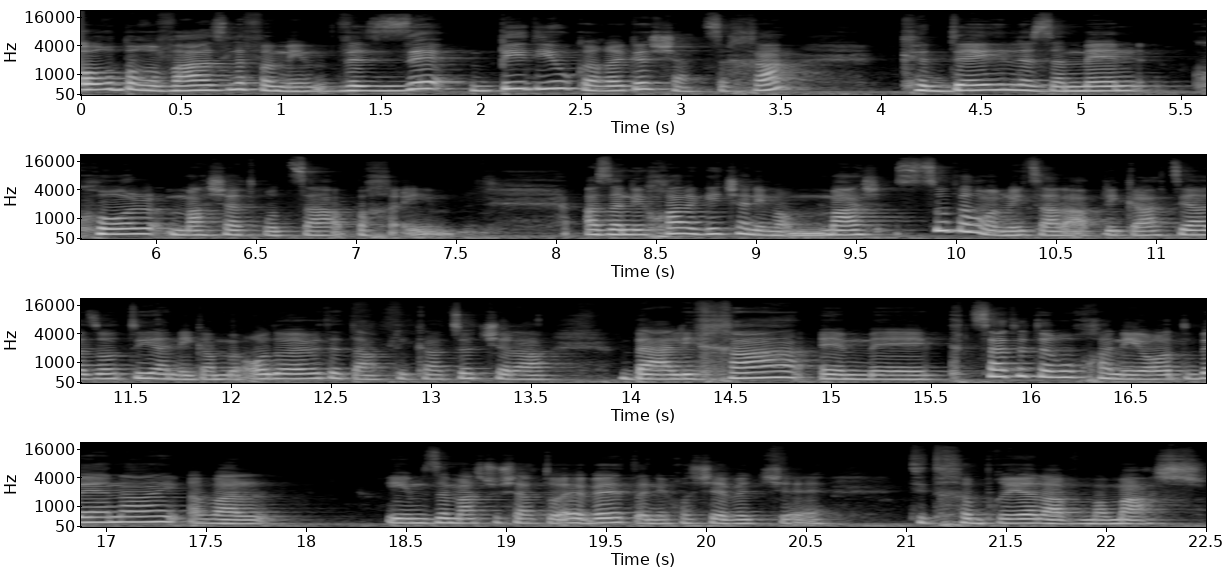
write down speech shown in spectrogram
אור ברווז לפעמים, וזה בדיוק הרגע שאת צריכה כדי לזמן כל מה שאת רוצה בחיים. אז אני יכולה להגיד שאני ממש סופר ממליצה לאפליקציה הזאת, אני גם מאוד אוהבת את האפליקציות שלה בהליכה, הן אה, קצת יותר רוחניות בעיניי, אבל אם זה משהו שאת אוהבת, אני חושבת שתתחברי אליו ממש.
